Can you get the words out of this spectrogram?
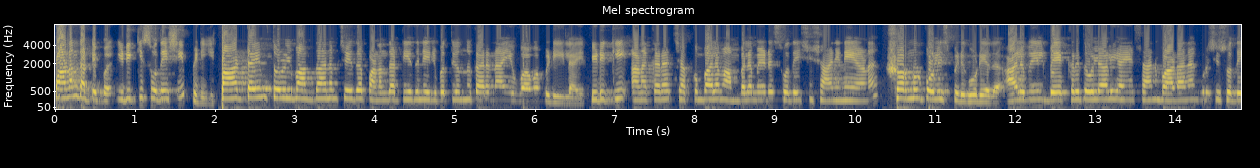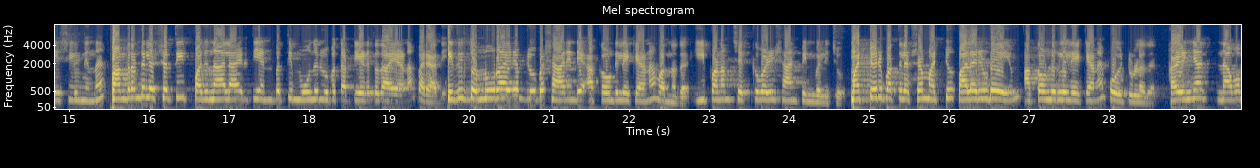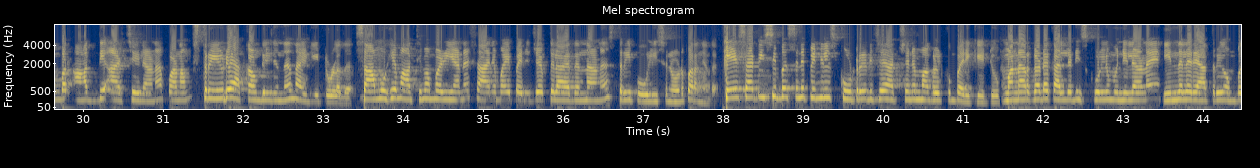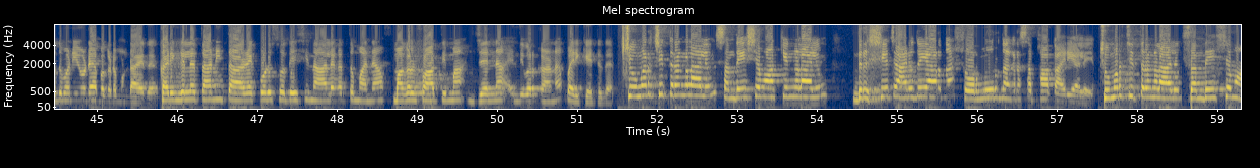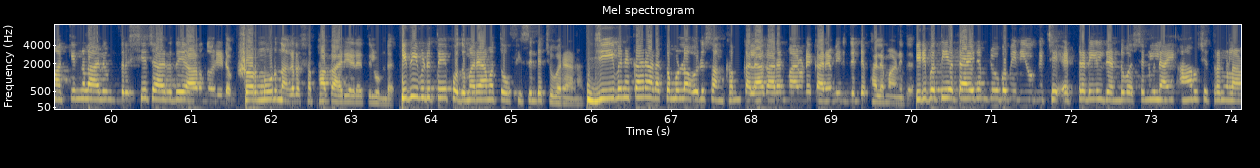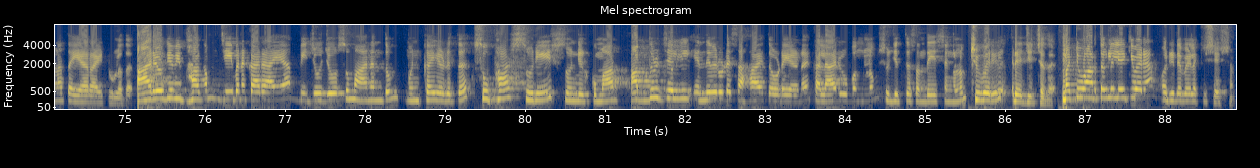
പണം തട്ടിപ്പ് ഇടുക്കി സ്വദേശി പിടിയിൽ. പാർട്ട് ടൈം തൊഴിൽ വാഗ്ദാനം ചെയ്ത് പണം തട്ടിയതിന് ഇരുപത്തിയൊന്നുകാരനായ യുവാവ് പിടിയിലായി. ഇടുക്കി അണക്കര ചക്കുംപാലം അമ്പലമേട് സ്വദേശി ഷാനിനെയാണ് ഷൊർണൂർ പോലീസ് പിടികൂടിയത്. ആലുവയിൽ ബേക്കറി തൊഴിലാളിയായ ഷാൻ വാടാനാംകുറിശി സ്വദേശിയിൽ നിന്ന് പന്ത്രണ്ട് ലക്ഷത്തി പതിനാലായിരത്തി എൺപത്തി മൂന്ന് രൂപ തട്ടിയെടുത്തതായാണ് പരാതി. ഇതിൽ തൊണ്ണൂറായിരം രൂപ ഷാനിന്റെ അക്കൗണ്ടിലേക്കാണ് വന്നത്. ഈ പണം ചെക്ക് വഴി ഷാൻ പിൻവലിച്ചു. മറ്റൊരു പത്ത് ലക്ഷം മറ്റു പലരുടെയും അക്കൗണ്ടുകളിലേക്കാണ് പോയിട്ടുള്ളത്. കഴിഞ്ഞ നവംബർ ആദ്യ ആഴ്ചയിലാണ് പണം സ്ത്രീയുടെ അക്കൗണ്ടിൽ നിന്ന് നൽകിയിട്ടുള്ളത്. സാമൂഹ്യ മാധ്യമം വഴിയാണ് ഷാനുമായി പരിചയത്തിലായതെന്നാണ് സ്ത്രീ പോലീസിനോട് പറഞ്ഞത്. K S R T C ബസ്സിന് പിന്നിൽ സ്കൂട്ടർ ഇടിച്ച് അച്ഛനും മകൾക്കും പരിക്കേറ്റു. മണ്ണാർക്കാട് കല്ലടി സ്കൂളിന് മുന്നിലാണ് ഇന്നലെ രാത്രി ഒമ്പത് മണിയോടെ അപകടമുണ്ടായത്. കരിങ്കല്ലത്താണി താഴേക്കോട് സ്വദേശി നാലകത്ത് മനാഫ് മകൾ ഫാത്തിമ ജന്ന എന്നിവർക്കാണ് പരിക്കേറ്റത്. ചുമർ ചിത്രങ്ങളാലും സന്ദേശവാക്യങ്ങളാലും ദൃശ്യചാരുതയാർന്ന ഷൊർണൂർ നഗരസഭാ കാര്യാലയം. ചുമർ ചിത്രങ്ങളാലും സന്ദേശവാക്യങ്ങളാലും ദൃശ്യചാരുതയാർന്ന ഒരിടം ഷൊർണൂർ നഗരസഭാ കാര്യാലയത്തിലുണ്ട്. ഇത് ഇവിടുത്തെ പൊതുമരാമത്ത് ഓഫീസിന്റെ ചുവരാണ്. ജീവനക്കാരടക്കമുള്ള ഒരു സംഘം കലാകാരന്മാരുടെ കരവിരുതിന്റെ ഫലമാണിത്. ഇരുപത്തിയെട്ടായിരം രൂപ വിനിയോഗിച്ച് എട്ടടിയിൽ രണ്ടു വശങ്ങളിലായി ആറു ചിത്രങ്ങളാണ് തയ്യാറായിട്ടുള്ളത്. ആരോഗ്യ വിഭാഗം ജീവനക്കാരായ ബിജു ജോസും ആനന്ദും മുൻകൈയെടുത്ത് സുഭാഷ് സുരേഷ് സുനിൽകുമാർ അബ്ദുൾ ജലീൽ എന്നിവരുടെ സഹായത്തോടെയാണ് കലാരൂപങ്ങളും ശുചിത്വ സന്ദേശങ്ങളും ചുവരിൽ രചിച്ചത്. മറ്റു വാർത്തകളിലേക്ക് വരാം. ഒരിടവേളയ്ക്ക് ശേഷം.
